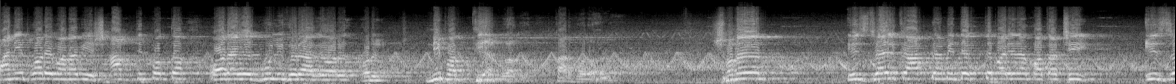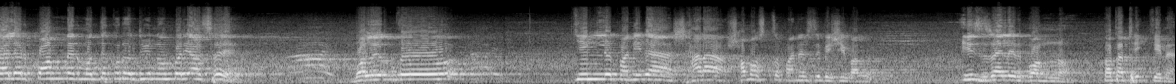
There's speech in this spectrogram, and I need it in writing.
পানি পরে বানাবি সাত দিন পর্যন্ত ওর আগে গুলি করে আগে ওর ওর নিপাত দিয়ে আগে, তারপরে হলো শোনেন ইসরায়েলকে আপনি আমি দেখতে পারি না কথা ঠিক। ইসরায়েলের পণ্যের মধ্যে কোনো দুই নম্বরই আছে। বলেন তো কিনলে পানিরা সারা সমস্ত পানির চেয়ে বেশি ভালো। ইসরায়েলের পণ্য কথা ঠিক কিনা?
